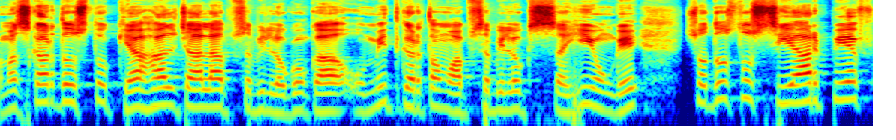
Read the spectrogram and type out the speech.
नमस्कार दोस्तों क्या हाल चाल आप सभी लोगों का? उम्मीद करता हूँ आप सभी लोग सही होंगे। सो so, दोस्तों C R P F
